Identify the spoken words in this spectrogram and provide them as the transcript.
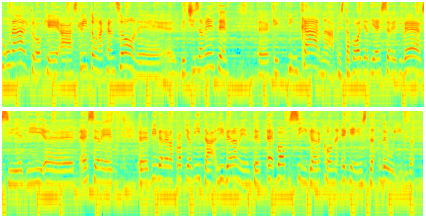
un altro che ha scritto una canzone eh, decisamente eh, che incarna questa voglia di essere diversi e di eh, essere eh, vivere la propria vita liberamente è Bob Seger con Against the Wind.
